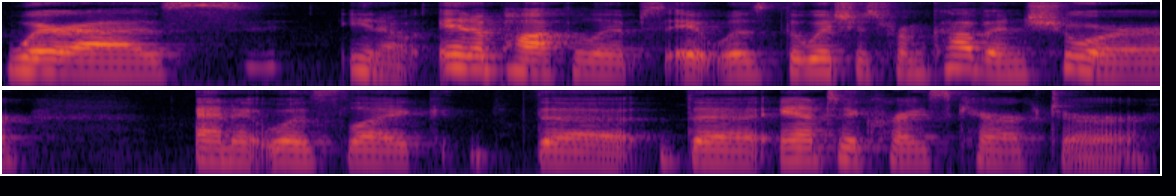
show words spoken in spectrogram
Whereas, you know, in Apocalypse, it was the witches from Coven, sure, and it was like the the Antichrist character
